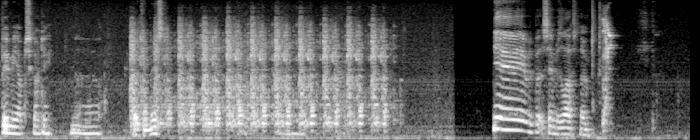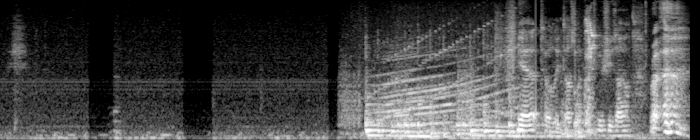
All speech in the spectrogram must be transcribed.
Beam me up, Scotty. No. What you missed? Yay, it was about the same as last time. Yeah, that totally does look like Yoshi's Island. Right.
